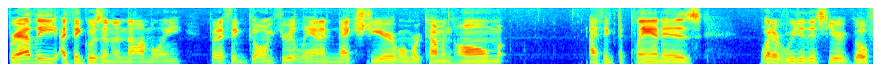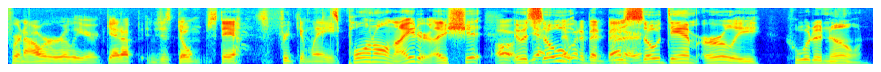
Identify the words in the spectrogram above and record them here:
Bradley, I think, was an anomaly, but I think going through Atlanta next year when we're coming home, I think the plan is whatever we did this year, go for an hour earlier, get up and just don't stay out freaking late. It's pulling all nighter. Like shit. Oh, it was yeah, so that would've been better. It was so damn early. Who would have known?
